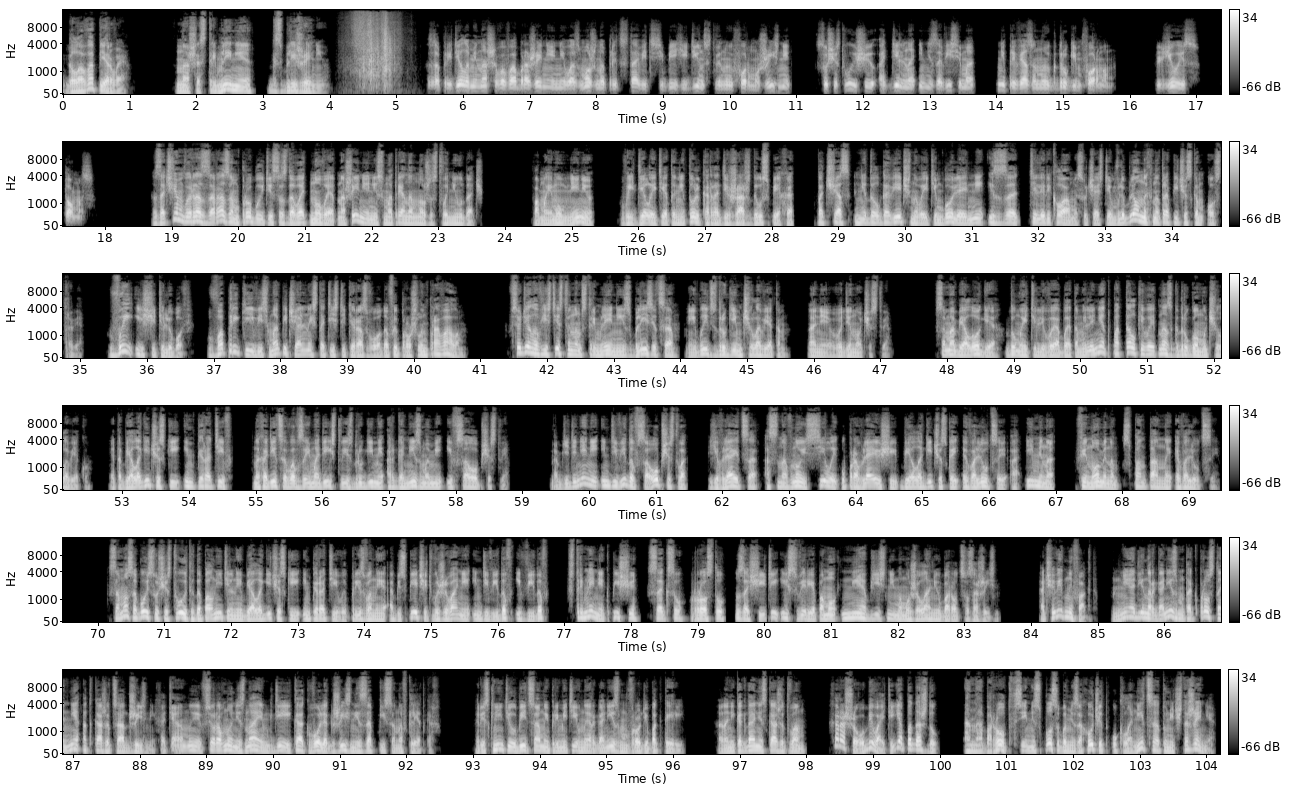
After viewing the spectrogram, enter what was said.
Глава первая. Наше стремление к сближению. За пределами нашего воображения невозможно представить себе единственную форму жизни, существующую отдельно и независимо, не привязанную к другим формам. Льюис Томас. Зачем вы раз за разом пробуете создавать новые отношения, несмотря на множество неудач? По моему мнению, вы делаете это не только ради жажды успеха, подчас недолговечного и тем более не из-за телерекламы с участием влюбленных на тропическом острове. Вы ищете любовь, вопреки весьма печальной статистике разводов и прошлым провалам. Все дело в естественном стремлении сблизиться и быть с другим человеком, а не в одиночестве. Сама биология, думаете ли вы об этом или нет, подталкивает нас к другому человеку. Это биологический императив, находиться во взаимодействии с другими организмами и в сообществе. Объединение индивидов в сообщество является основной силой, управляющей биологической эволюцией, а именно феноменом спонтанной эволюции. Само собой, существуют дополнительные биологические императивы, призванные обеспечить выживание индивидов и видов, стремление к пище, сексу, росту, защите и свирепому, необъяснимому желанию бороться за жизнь. Очевидный факт. Ни один организм так просто не откажется от жизни, хотя мы все равно не знаем, где и как воля к жизни записана в клетках. Рискните убить самый примитивный организм вроде бактерий. Она никогда не скажет вам «Хорошо, убивайте, я подожду», а наоборот, всеми способами захочет уклониться от уничтожения.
